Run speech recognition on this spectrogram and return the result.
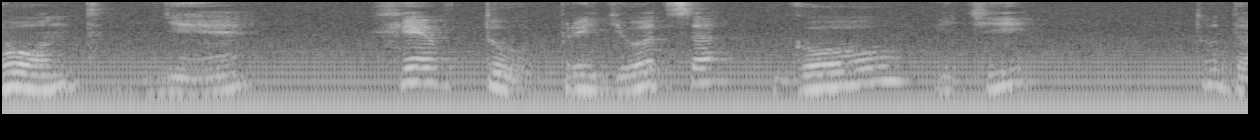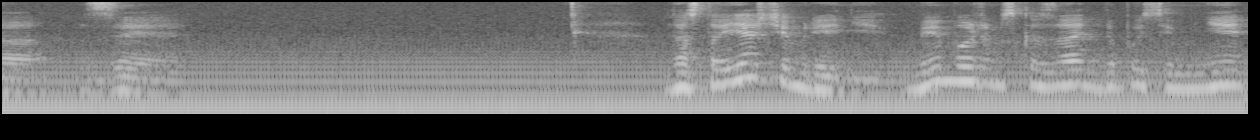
won't не have to придется go идти туда there. В настоящем времени мы можем сказать, допустим, мне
